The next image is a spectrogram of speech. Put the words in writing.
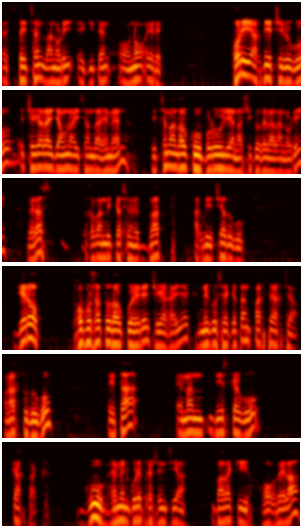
Ez beitzen lan hori egiten ono ere. Hori ardietxi dugu, etxegara jauna izan da hemen, hitzeman dauku buru hilian hasiko dela lan hori, beraz, rebandikazione bat ardietxia dugu. Gero, proposatu dauku ere, etxegaraiek, negoziaketan parte hartzea onartu dugu, eta eman dizkagu kartak. Gu hemen gure presentzia badaki hor dela,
